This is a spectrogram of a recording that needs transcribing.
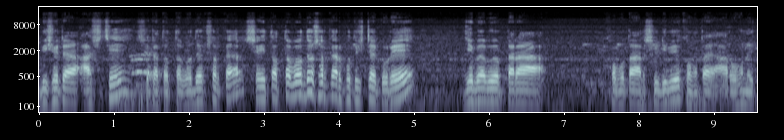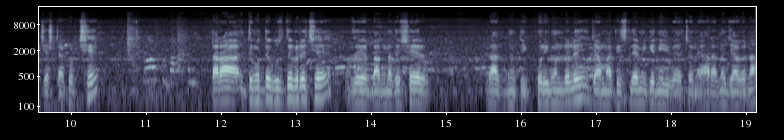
বিষয়টা আসছে, সেটা তত্ত্বাবধায়ক সরকার। সেই তত্ত্বাবধায়ক সরকার প্রতিষ্ঠা করে যেভাবে তারা ক্ষমতার সিঁড়িবে ক্ষমতায় আরোহণের চেষ্টা করছে। তারা ইতিমধ্যে বুঝতে পেরেছে যে বাংলাদেশের রাজনৈতিক পরিমণ্ডলে জামাত ইসলামীকে নির্বাচনে হারানো যাবে না।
